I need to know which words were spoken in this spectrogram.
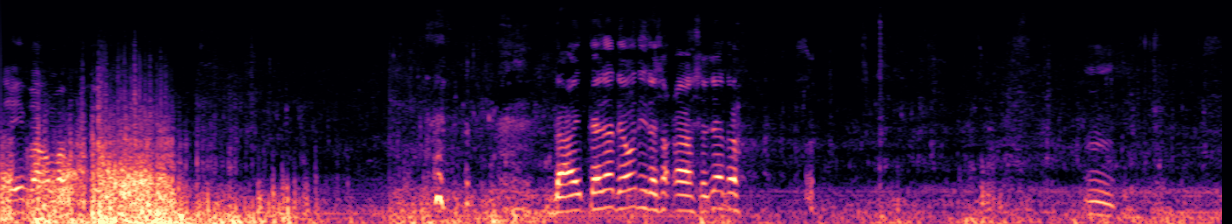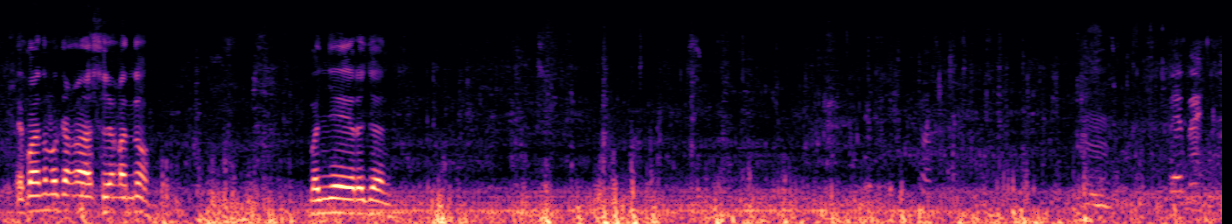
ay baka mabulot. Dahil ka na, di ba? Di na siya kasya dyan, no? hmm. Eh, paano magkakasya yung ano? Banyera dyan. Hmm. Tete.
